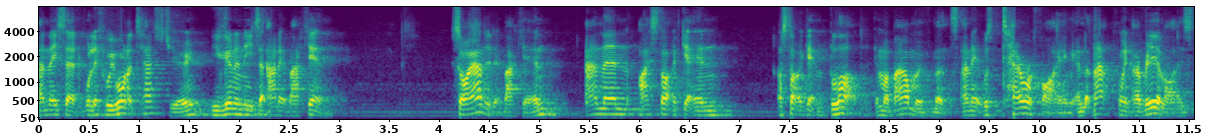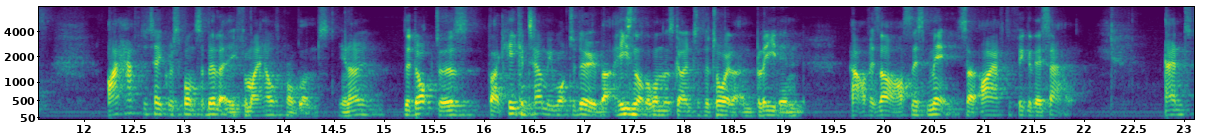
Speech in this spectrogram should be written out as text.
and they said well if we want to test you you're going to need to add it back in. So I added it back in and then I started getting I started getting blood in my bowel movements and it was terrifying and at that point I realized I have to take responsibility for my health problems. You know, the doctors, like he can tell me what to do, but he's not the one that's going to the toilet and bleeding out of his ass. It's me. So I have to figure this out. And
